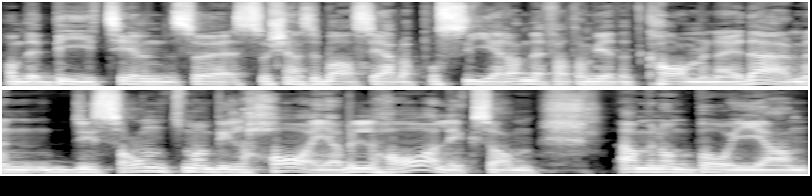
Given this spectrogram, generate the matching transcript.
om det är BT, så, så känns det bara så jävla poserande för att de vet att kamerorna är där. Men det är sånt man vill ha. Jag vill ha liksom, ja men om Bojan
